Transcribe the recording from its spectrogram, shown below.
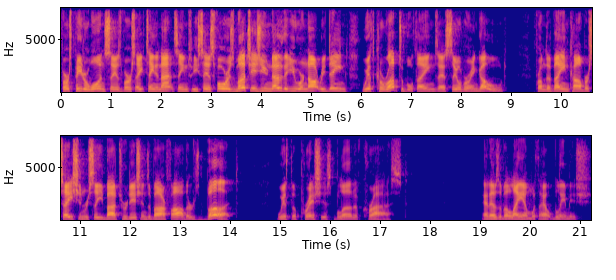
1 Peter 1 says, verse 18 and 19, he says, For as much as you know that you were not redeemed with corruptible things as silver and gold from the vain conversation received by traditions of our fathers, but with the precious blood of Christ, and as of a lamb without blemish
